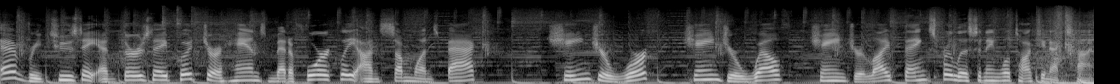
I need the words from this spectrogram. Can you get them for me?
every Tuesday and Thursday. Put your hands metaphorically on someone's back. Change your work, change your wealth, change your life. Thanks for listening. We'll talk to you next time.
